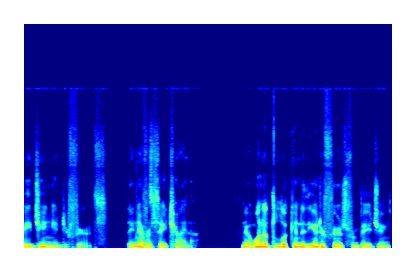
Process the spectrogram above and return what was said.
Beijing interference, they never say China. No. They wanted to look into the interference from Beijing,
